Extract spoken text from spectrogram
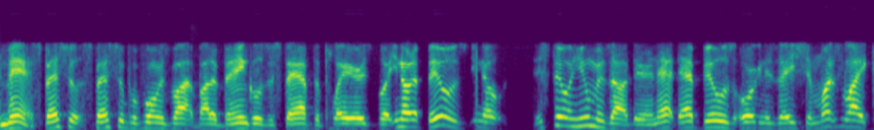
Man, special special performance by by the Bengals, the staff, the players. But you know, the Bills, you know, there's still humans out there, and that that Bills organization, much like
